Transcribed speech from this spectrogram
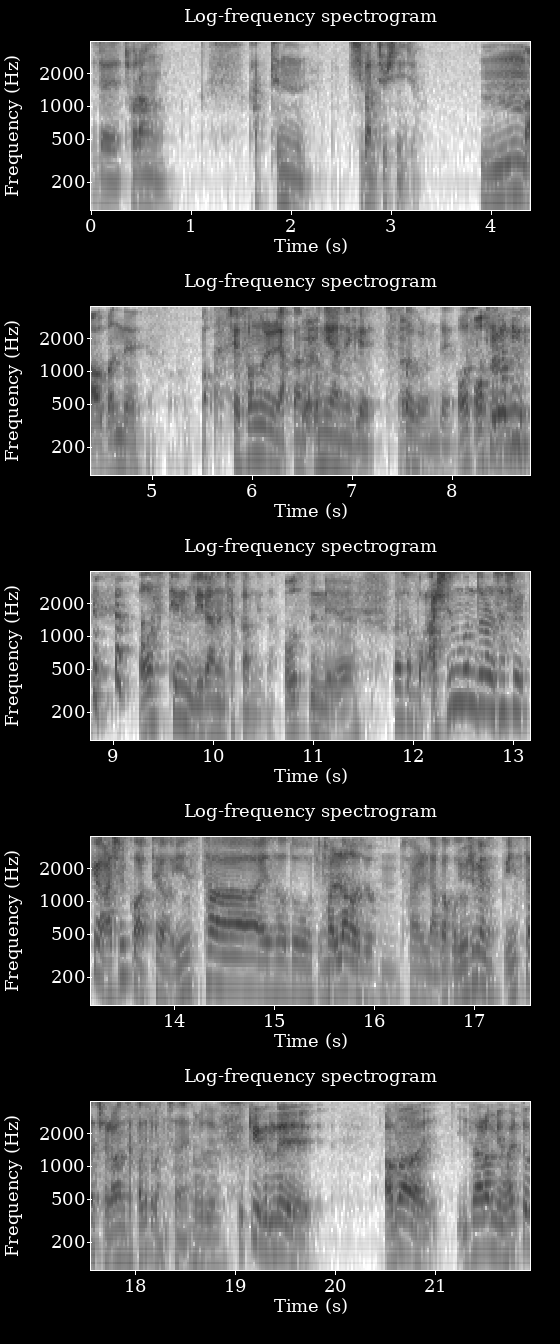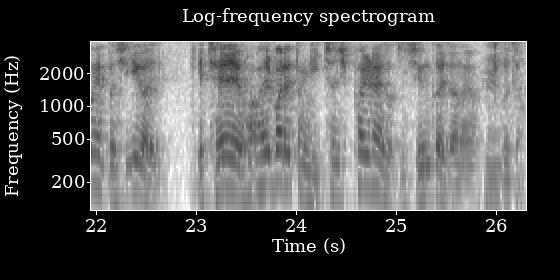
이제 저랑 같은 집안 출신이죠. 음 아 맞네 어, 제 성을 약간 본의 아니게 스포해 버렸는데 어스틴 그렇네. 어스틴 리라는 작가입니다. 오스틴 리 예. 그래서 뭐 아시는 분들은 사실 꽤 아실 것 같아요. 인스타에서도 좀 잘 나가죠 음, 잘 나가고 요즘엔 인스타 잘 나가는 작가들이 많잖아요. 맞아요 특히 근데 아마 이 사람이 활동했던 시기가 이게 제일 활발했던 게 2018년에서 지금까지잖아요 음 그죠.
